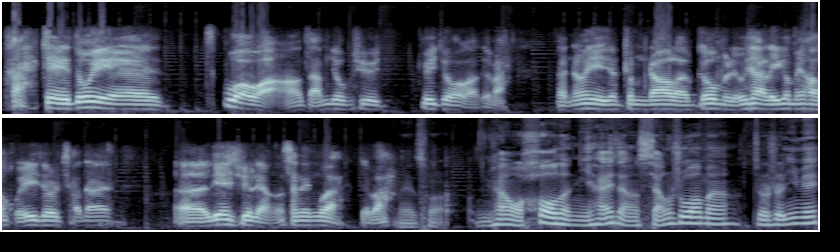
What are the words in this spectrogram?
嗨，这东西过往咱们就不去追究了，对吧？反正也就这么着了，给我们留下了一个美好回忆，就是乔丹呃连续两个三连冠，对吧？没错。你看我后头你还想详说吗？就是因为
